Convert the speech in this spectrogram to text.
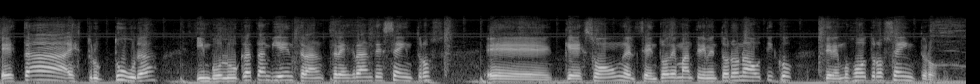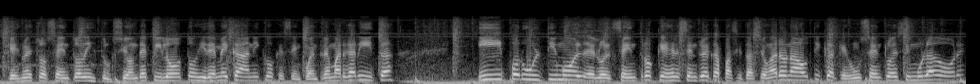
Esta estructura involucra también tres grandes centros eh, que son el Centro de Mantenimiento Aeronáutico, tenemos otro centro que es nuestro Centro de Instrucción de Pilotos y de Mecánicos que se encuentra en Margarita y por último el, el centro que es el Centro de Capacitación Aeronáutica que es un centro de simuladores.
